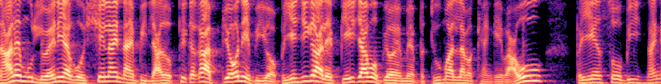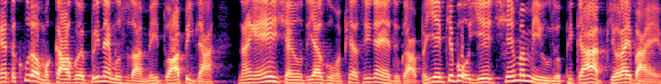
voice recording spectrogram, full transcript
နားလည်မှုလွဲနေရကိုရှင်းလိုက်နိုင်ပြီလားလို့ဖေကာကပြောနေပြီးတော့ဘရင်ကြီးကလည်းပြေးကြဖို့ပြောရင်ပဲဘယ်သူမှလက်မခံခဲ့ပါဘူးဘရင်ဆိုပြီးနိုင်ငံတစ်ခုတော့မကာကွယ်ပေးနိုင်မှုဆိုတာမေးသွားပြီလားနိုင်ငံရဲ့ရန်သူတယောက်ကိုမဖျက်ဆီးနိုင်တဲ့သူကဘရင်ဖြစ်ဖို့အရေးချင်းမမီဘူးလို့ဖေကာကပြောလိုက်ပါတယ်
